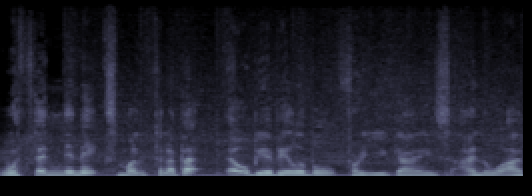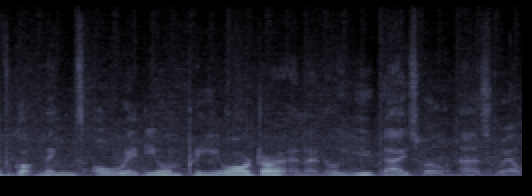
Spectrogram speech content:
within the next month and a bit. It'll be available for you guys. I know I've got things already on pre order, and I know you guys will as well.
